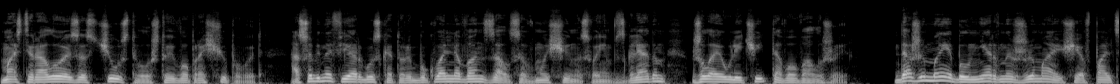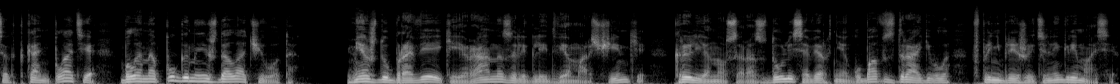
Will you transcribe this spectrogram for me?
Мастер Алоизес чувствовал, что его прощупывают, Особенно Фергус, который буквально вонзался в мужчину своим взглядом, желая уличить того во лжи. Даже Мейбл, нервно сжимающая в пальцах ткань платья, была напугана и ждала чего-то. Между бровей Кейрана залегли две морщинки, крылья носа раздулись, а верхняя губа вздрагивала в пренебрежительной гримасе.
